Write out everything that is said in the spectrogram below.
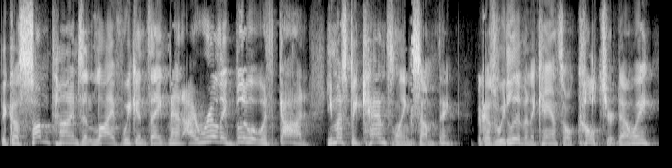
Because sometimes in life we can think, man, I really blew it with God. He must be canceling something because we live in a cancel culture, don't we?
